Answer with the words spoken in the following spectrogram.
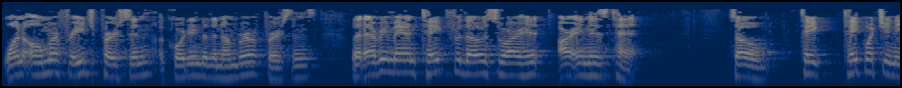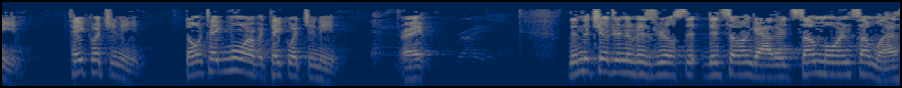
one omer for each person, according to the number of persons. Let every man take for those who are, are in his tent. So take, take what you need. Take what you need. Don't take more, but take what you need. Right? Then the children of Israel did so and gathered, some more and some less.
